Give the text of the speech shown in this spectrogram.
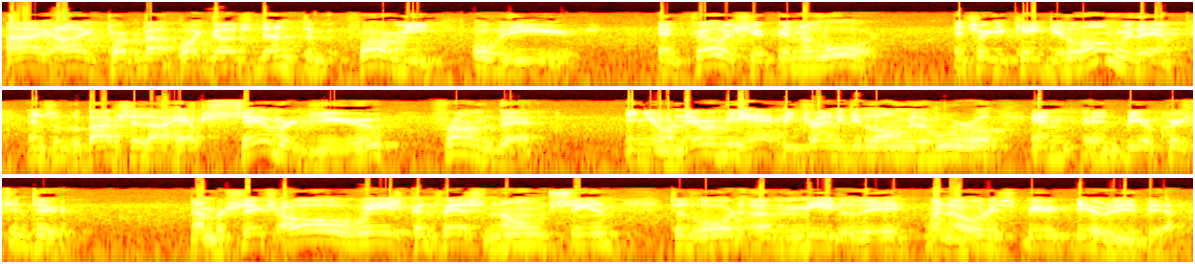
I, I talk about what God's done to, for me over the years and fellowship in the Lord. And so you can't get along with them. And so the Bible says, I have severed you from that. And you'll never be happy trying to get along with the world and, and be a Christian too. Number six, always confess known sin to the Lord immediately when the Holy Spirit deals with you about it.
